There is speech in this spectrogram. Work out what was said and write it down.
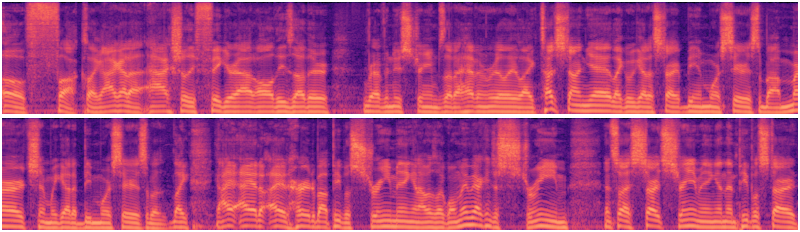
Oh fuck! Like I gotta actually figure out all these other revenue streams that I haven't really like touched on yet. Like we gotta start being more serious about merch, and we gotta be more serious about like I, I had I had heard about people streaming, and I was like, well maybe I can just stream, and so I start streaming, and then people start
